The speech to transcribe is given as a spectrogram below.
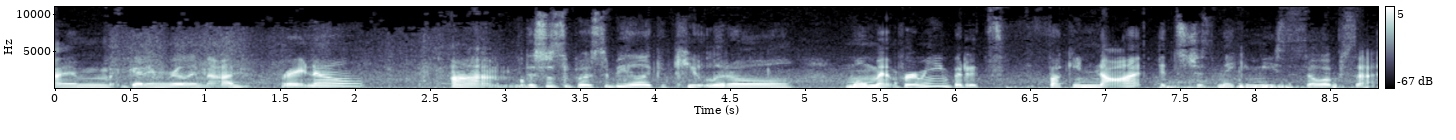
I'm getting really mad right now. Um, this was supposed to be like a cute little moment for me, but it's fucking not. It's just making me so upset.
